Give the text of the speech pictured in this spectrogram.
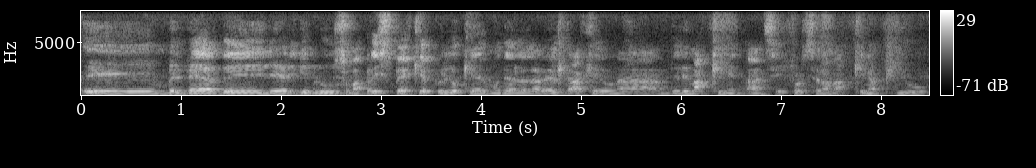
e un bel verde, le righe blu, insomma rispecchia quello che è il modello della realtà, che è una delle macchine, anzi forse la macchina più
